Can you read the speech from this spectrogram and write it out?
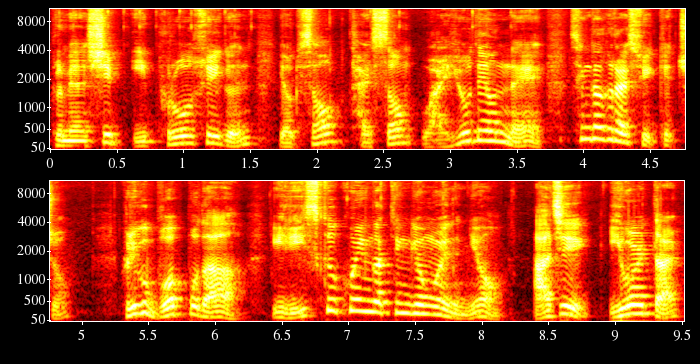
그러면 12% 수익은 여기서 달성 완료되었네 생각을 할 수 있겠죠. 그리고 무엇보다 이 리스크 코인 같은 경우에는요, 아직 2월달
